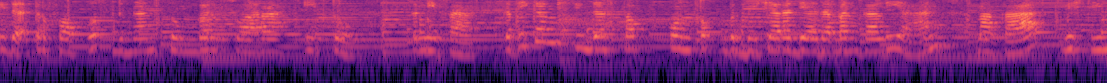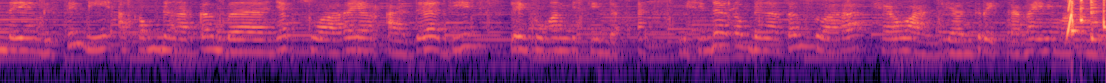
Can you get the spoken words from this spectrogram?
tidak terfokus dengan sumber suara itu. Semisal, ketika Miss Dinda stop untuk berbicara di hadapan kalian, maka Miss Dinda yang di sini akan mendengarkan banyak suara yang ada di lingkungan Miss Dinda. Miss Dinda akan mendengarkan suara hewan, jangkrik, karena ini malam ya.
